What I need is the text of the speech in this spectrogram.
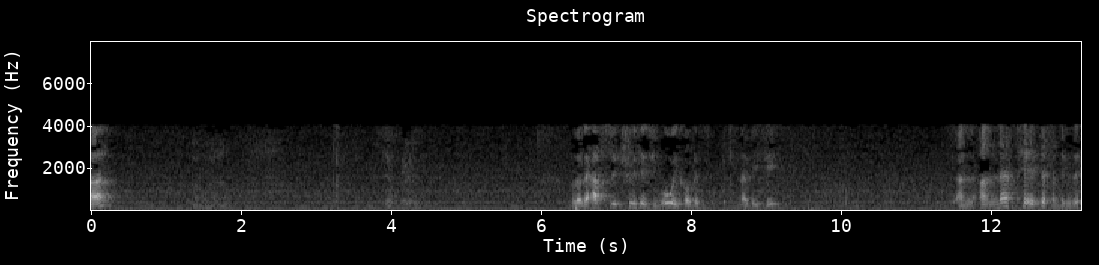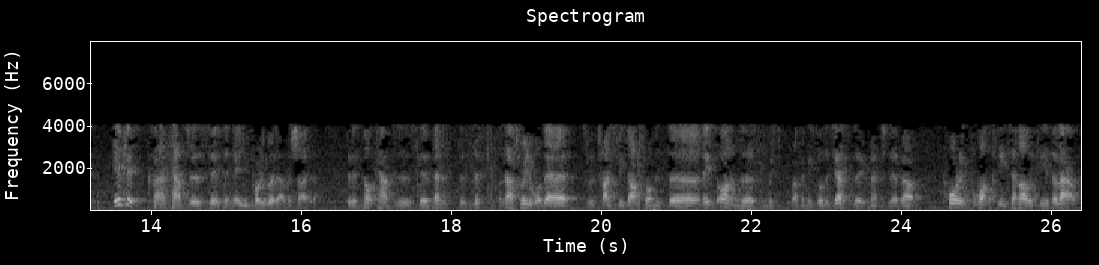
Huh? Although the absolute truth is, you've always got this. No, but you see, and unless here it's different, because it, if it's kind of counted as a sieve, then yeah, you probably would have a shaila. But if it's not counted as a sieve, then this, and that's really what they're sort of trying to be done from is the next on, and the, I think we saw this yesterday. We mentioned it about pouring from one kli to another kli is allowed.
